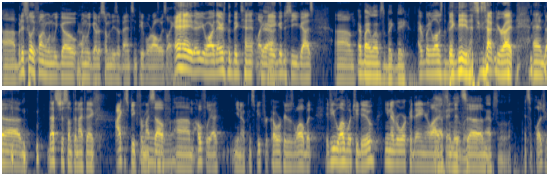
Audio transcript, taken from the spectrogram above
uh, but it's really fun when we go when we go to some of these events and people are always like, "Hey, hey, there you are. There's the big tent. Like, Yeah. hey, good to see you guys." Um, Everybody loves the big D. everybody loves the big D. That's exactly right, and um, that's just something I think I can speak for myself. Um, hopefully, I you know can speak for coworkers as well. But if you love what you do, you never work a day in your life, Absolutely, and it's um, absolutely. it's a pleasure.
